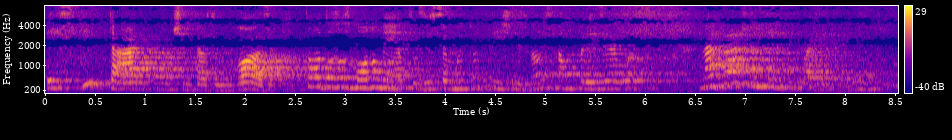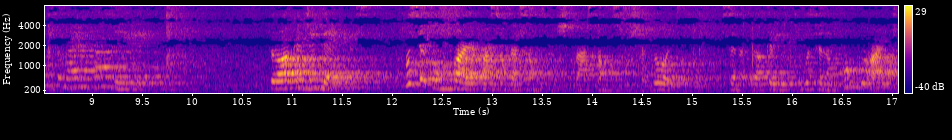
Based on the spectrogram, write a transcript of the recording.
Eles pintaram com tinta azul e rosa todos os monumentos. Isso é muito triste, eles não estão preservando. Na página 141, você vai fazer troca de ideias. Você concorda com a citação dos pichadores? eu acredito que você não concorde.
